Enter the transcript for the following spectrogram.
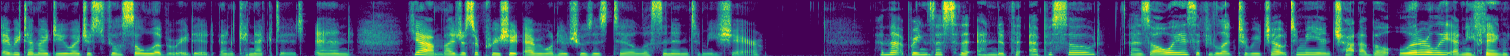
every time I do, I just feel so liberated and connected. And yeah, I just appreciate everyone who chooses to listen in to me share. And that brings us to the end of the episode. As always, if you'd like to reach out to me and chat about literally anything,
